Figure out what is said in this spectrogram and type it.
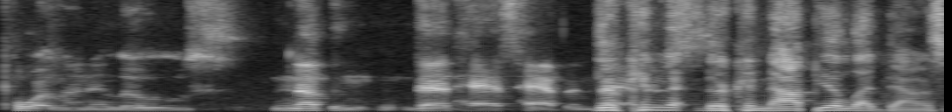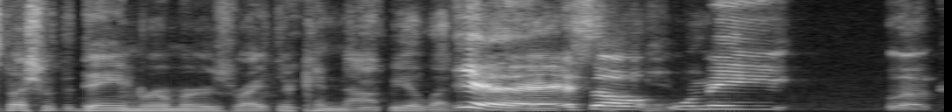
Portland and lose, nothing that has happened. There can there cannot be a letdown, especially with the Dame rumors, right? There cannot be a letdown. Yeah. So with me, look,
